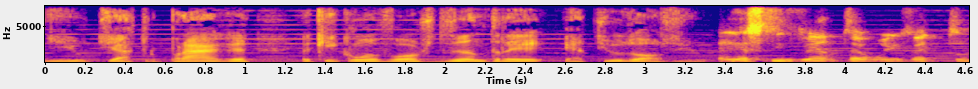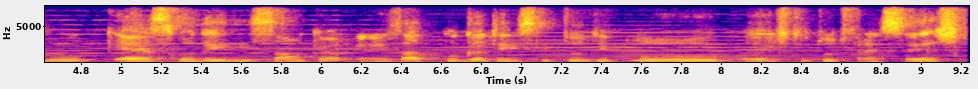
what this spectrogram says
e o Teatro Praga, aqui com a voz de André E. Teodósio. Este evento é um evento que é a segunda edição, que é organizado pelo Goethe Instituto e pelo eh, Instituto Francês,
